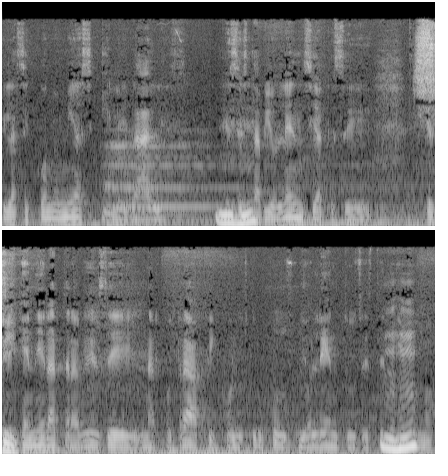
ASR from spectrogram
y las economías ilegales? es esta violencia que, se, se genera a través del narcotráfico, los grupos violentos de este tipo.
